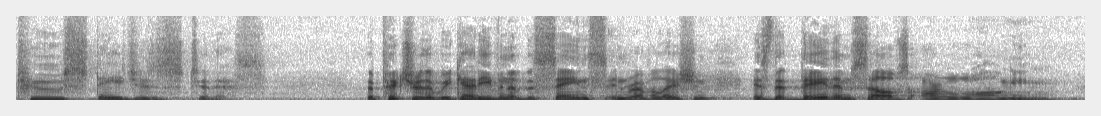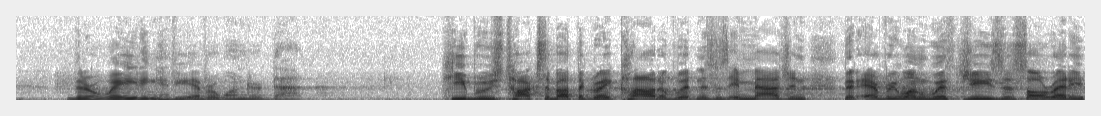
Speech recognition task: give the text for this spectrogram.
two stages to this. The picture that we get even of the saints in Revelation is that they themselves are longing. They're waiting. Have you ever wondered that? Hebrews talks about the great cloud of witnesses. Imagine that everyone with Jesus already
